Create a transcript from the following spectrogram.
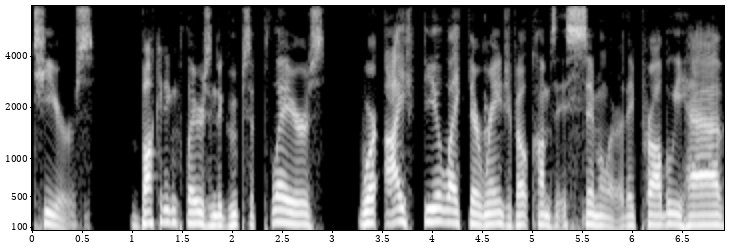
tiers, bucketing players into groups of players where I feel like their range of outcomes is similar. They probably have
